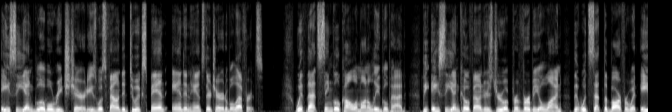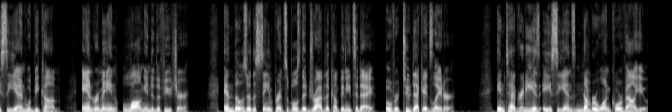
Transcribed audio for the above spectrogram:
ACN Global Reach Charities was founded to expand and enhance their charitable efforts. With that single column on a legal pad, the ACN co founders drew a proverbial line that would set the bar for what ACN would become and remain long into the future. And those are the same principles that drive the company today, over two decades later. Integrity is ACN's number one core value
